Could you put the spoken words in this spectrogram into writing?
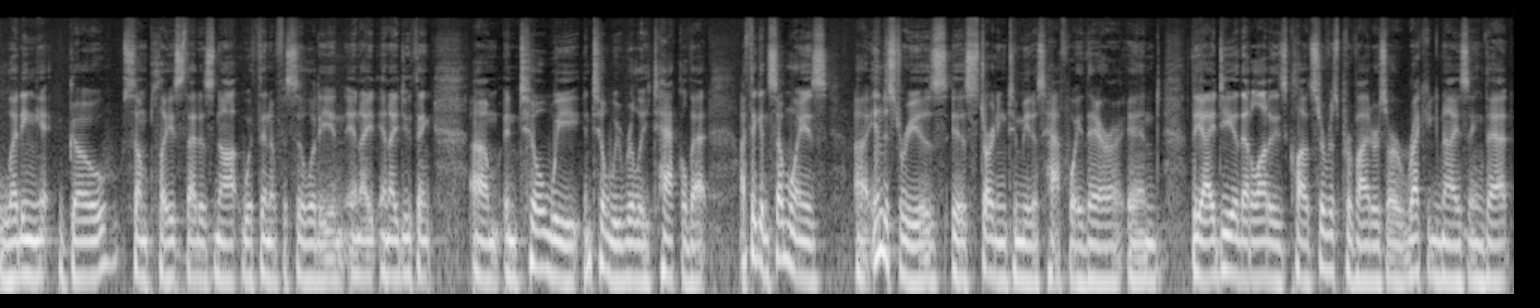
letting it go someplace that is not within a facility. And, and I and I do think um, until we until we really tackle that, I think in some ways uh, industry is is starting to meet us halfway there. And the idea that a lot of these cloud service providers are recognizing that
